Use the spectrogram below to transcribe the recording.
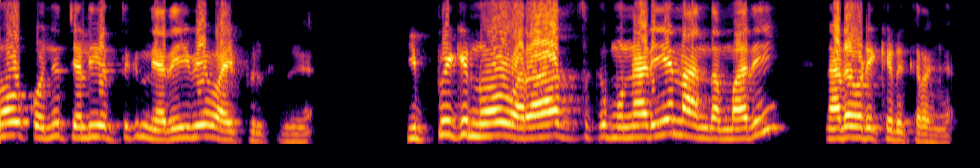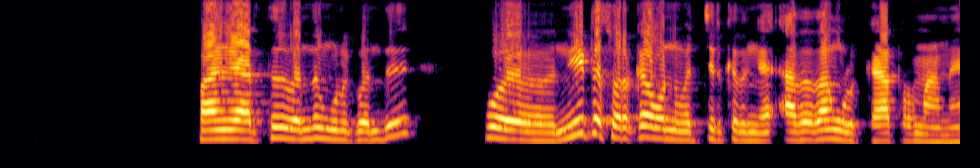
நோய் கொஞ்சம் தெளியறதுக்கு நிறையவே வாய்ப்பு இருக்குதுங்க. இப்போக்கு நோய் வராததுக்கு முன்னாடியே நான் இந்த மாதிரி நடவடிக்கை எடுக்கிறேங்க. வாங்க அடுத்தது வந்து உங்களுக்கு வந்து இப்போ நீட்ட சுரக்கா ஒன்று வச்சுருக்குதுங்க. அதை தான் உங்களுக்கு காட்டுறேன் நான்.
